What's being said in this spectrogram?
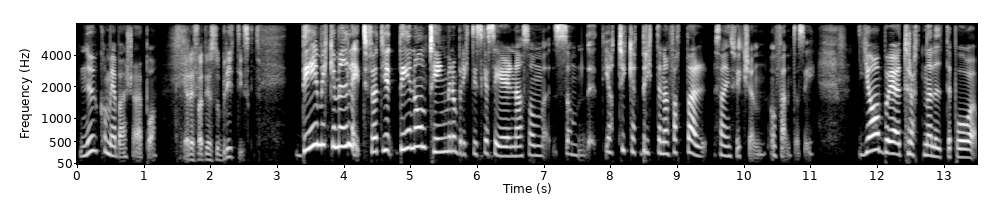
nu kommer jag bara köra på. Är det för att det är så brittiskt? Det är mycket möjligt, för att det är någonting med de brittiska serierna som, som jag tycker att britterna fattar science fiction och fantasy. Jag börjar tröttna lite på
